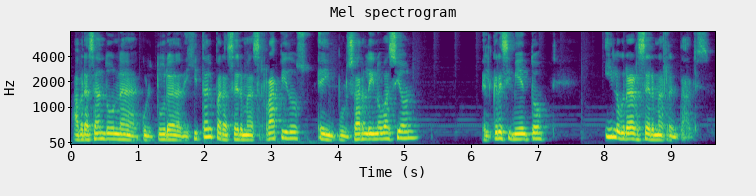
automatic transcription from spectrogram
abrazando una cultura digital para ser más rápidos e impulsar la innovación, el crecimiento y lograr ser más rentables,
